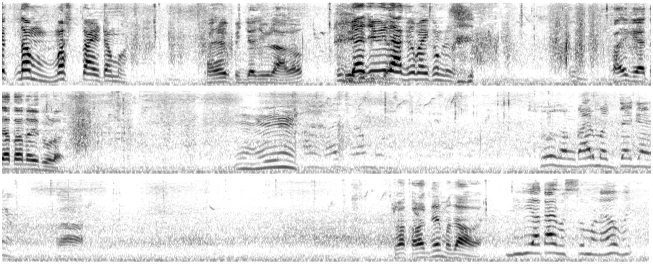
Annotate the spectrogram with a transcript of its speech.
એકદમ મસ્ત આઈટમ ખરેખર પિઝા જેવી લાગે પિઝા જેવી લાગે ભાઈ કમ્પ્લીટ ખાલી ખેંચાતા નહીં થોડા. તો સંગાર મજા ગયા હા. થોડા કડક દે મજા આવે. દીદી આ કાંઈ મસ્ત બનાવ્યો ભાઈ. તો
